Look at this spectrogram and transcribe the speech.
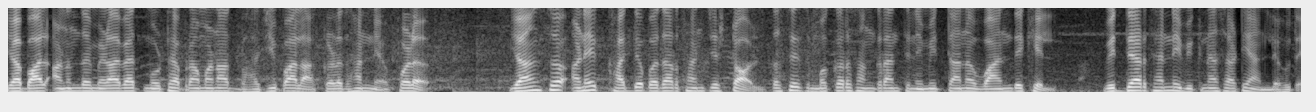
या बाल आनंद मेळाव्यात मोठ्या प्रमाणात भाजीपाला कडधान्य फळं यांसह अनेक खाद्यपदार्थांचे स्टॉल तसेच मकर संक्रांती निमित्तानं वाण देखील विद्यार्थ्यांनी विकण्यासाठी आणले होते.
